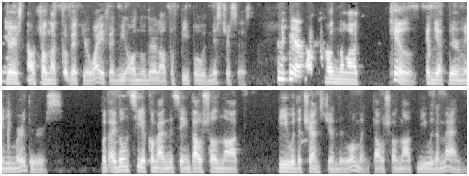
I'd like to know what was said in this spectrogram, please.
There's, Thou shalt not covet your wife. And we all know there are a lot of people with mistresses. yeah. Shalt not kill. And yet there are many murderers. But I don't see a commandment saying, Thou shalt not be with a transgender woman. Thou shalt not be with a man.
